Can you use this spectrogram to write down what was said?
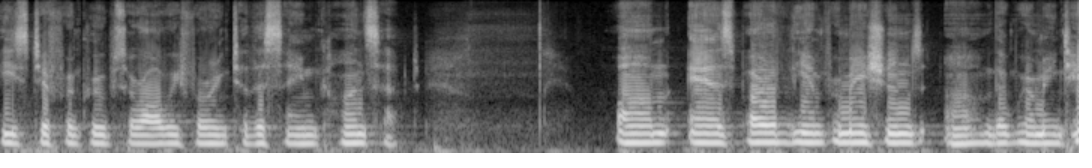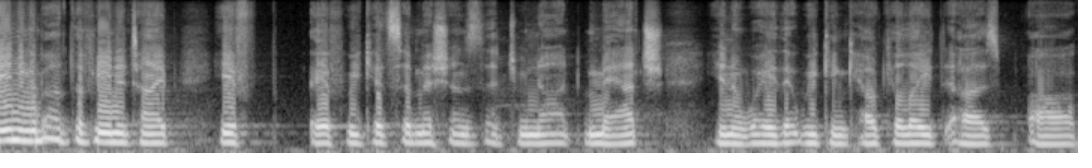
these different groups are all referring to the same concept. Um, as part of the information um, that we're maintaining about the phenotype, if if we get submissions that do not match in a way that we can calculate as uh,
